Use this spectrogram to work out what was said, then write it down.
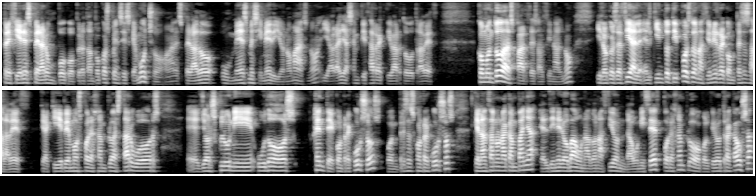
prefiere esperar un poco, pero tampoco os penséis que mucho. Han esperado un mes, mes y medio, no más, ¿no? Y ahora ya se empieza a reactivar todo otra vez como en todas partes al final, ¿no? Y lo que os decía, el, quinto tipo es donación y recompensas a la vez, que aquí vemos, por ejemplo, a Star Wars, eh, George Clooney, U2, gente con recursos o empresas con recursos que lanzan una campaña, el dinero va a una donación de UNICEF, por ejemplo, o cualquier otra causa,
